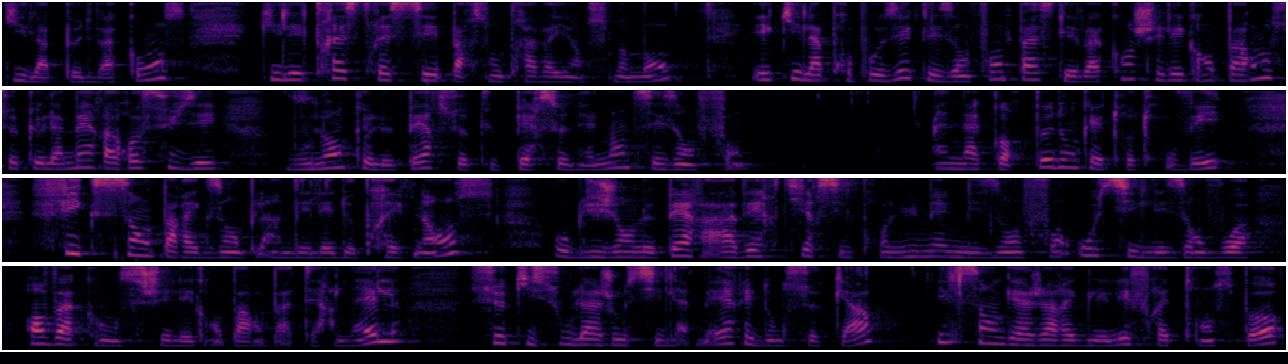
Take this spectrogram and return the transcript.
qu'il a peu de vacances, qu'il est très stressé par son travail en ce moment et qu'il a proposé que les enfants passent les vacances chez les grands-parents, ce que la mère a refusé, voulant que le père s'occupe personnellement de ses enfants. Un accord peut donc être trouvé, fixant par exemple un délai de prévenance, obligeant le père à avertir s'il prend lui-même les enfants ou s'il les envoie en vacances chez les grands-parents paternels, ce qui soulage aussi la mère et dans ce cas, il s'engage à régler les frais de transport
